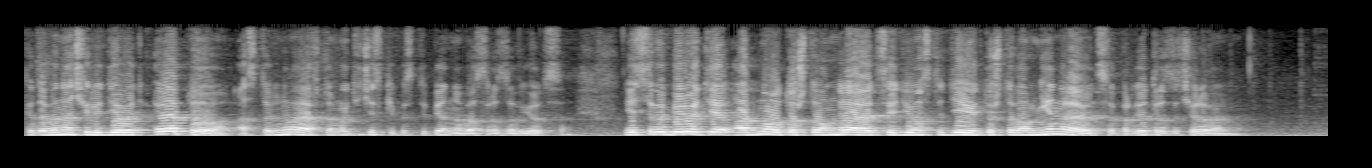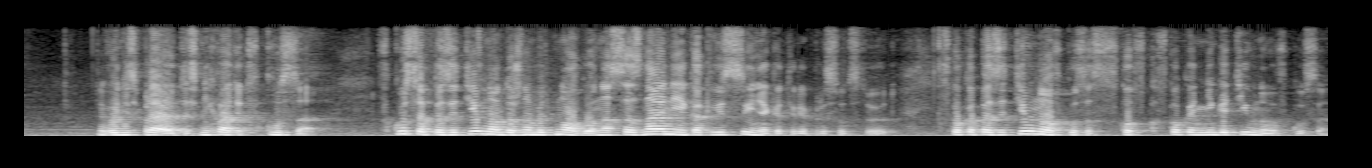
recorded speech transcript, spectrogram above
Когда вы начали делать это, остальное автоматически постепенно у вас разовьётся. Если вы берёте одно то, что вам нравится, и 99 то, что вам не нравится, придёт разочарование. Вы не справитесь, не хватит вкуса. Вкуса позитивного должно быть много. У нас в сознании как весы некоторые присутствуют. Сколько позитивного вкуса, сколько, сколько негативного вкуса.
